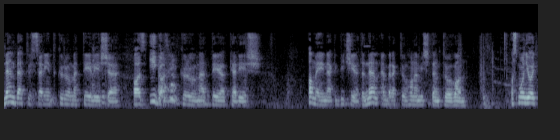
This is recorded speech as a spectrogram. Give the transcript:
nem betű szerint körülmetélése az igazi körülmetélkedés, amelynek dicsérete nem emberektől, hanem Istentől van. Azt mondja, hogy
